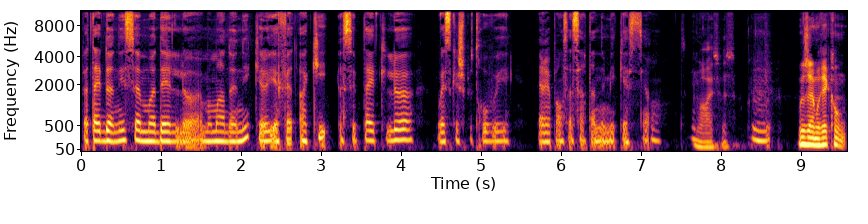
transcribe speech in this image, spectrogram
peut-être donné ce modèle-là à un moment donné, qu'il a fait OK, c'est peut-être là où est-ce que je peux trouver des réponses à certaines de mes questions. Ouais, c'est ça. Mm. Moi, j'aimerais con-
